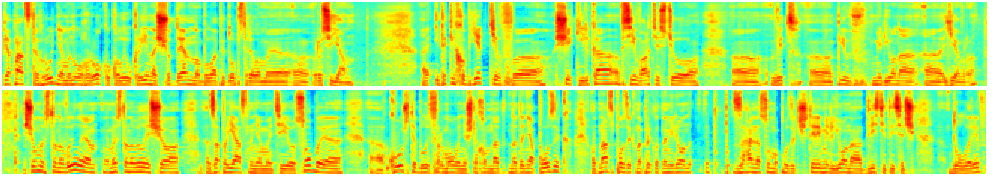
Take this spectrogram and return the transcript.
15 грудня минулого року, коли Україна щоденно була під обстрілами е, росіян. Е, І таких об'єктів е, ще кілька, всі вартістю е, від півмільйона євро. Що ми встановили? Ми встановили, що за поясненнями цієї особи кошти були сформовані шляхом над- надання позик. Одна з позик, наприклад, на мільйон загальна сума позик 4 мільйона 200 тисяч доларів.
